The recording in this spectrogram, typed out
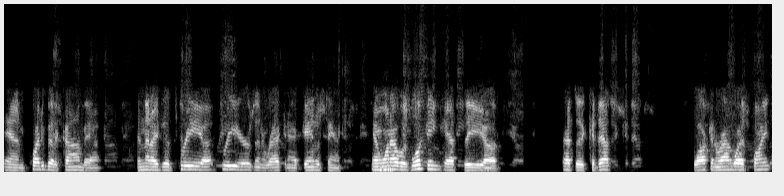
and quite a bit of combat. And then I did three, uh, three years in Iraq and Afghanistan. And when I was looking at the, uh, at the cadets walking around West Point,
